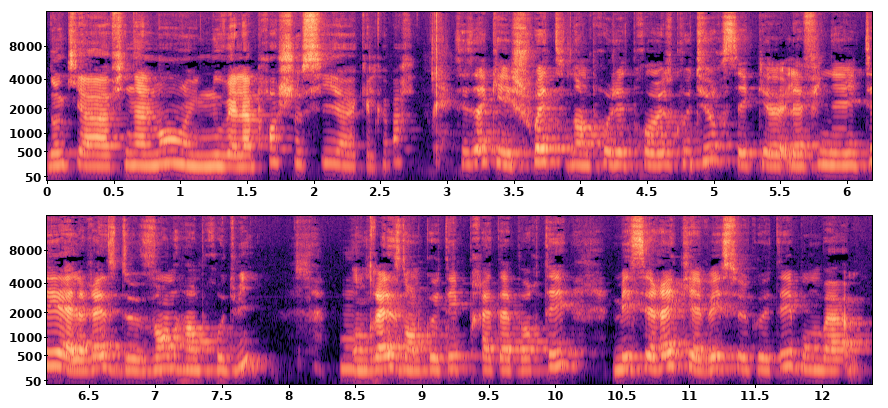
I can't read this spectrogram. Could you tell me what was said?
Donc il y a finalement une nouvelle approche aussi euh, quelque part. C'est ça qui est chouette dans le projet de Promeuse Couture, c'est que la finalité, elle reste de vendre un produit. Mm. On reste dans le côté prêt à porter, mais c'est vrai qu'il y avait ce côté, bon bah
